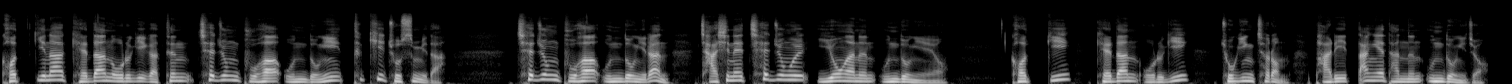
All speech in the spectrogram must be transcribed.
걷기나 계단 오르기 같은 체중 부하 운동이 특히 좋습니다. 체중 부하 운동이란 자신의 체중을 이용하는 운동이에요. 걷기, 계단 오르기, 조깅처럼 발이 땅에 닿는 운동이죠.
